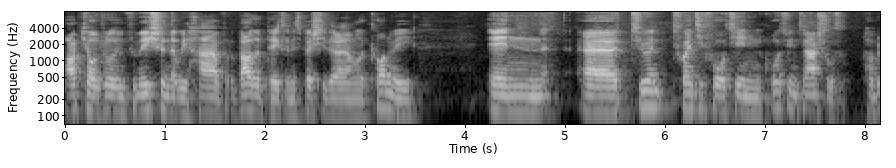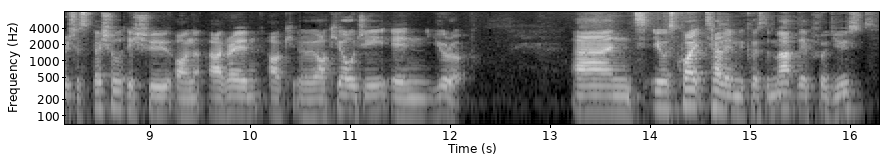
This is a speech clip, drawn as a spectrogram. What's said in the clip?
archaeological information that we have about the Picts, and especially their animal economy, in uh, 2014, Quaternary International published a special issue on agrarian uh, archaeology in Europe. And it was quite telling because the map they produced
